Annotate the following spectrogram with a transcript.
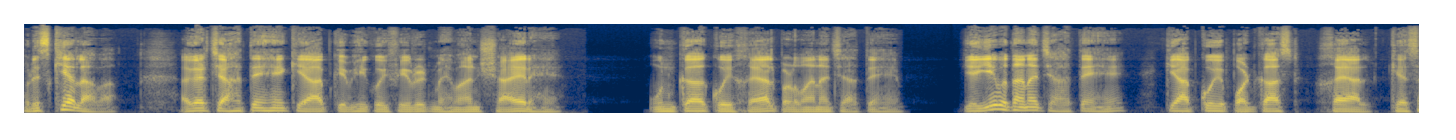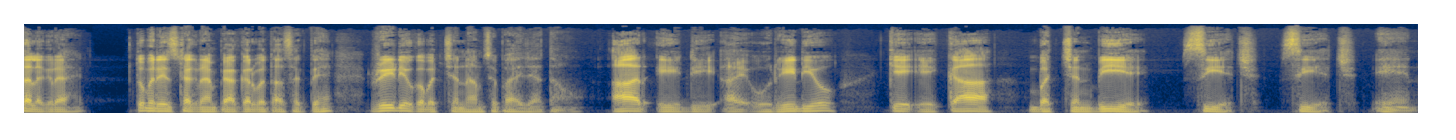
और इसके अलावा, अगर चाहते हैं कि आपके भी कोई फेवरेट मेहमान शायर हैं, उनका कोई ख्याल पढ़वाना चाहते हैं, या ये बताना चाहते हैं कि आपको ये पॉडकास्ट ख्याल कैसा लग रहा है तो मेरे इंस्टाग्राम पे आकर बता सकते हैं। रेडियो का बच्चन नाम से पाया जाता हूँ। R A D I O radio के ए का Bachchan B A C H C H A N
